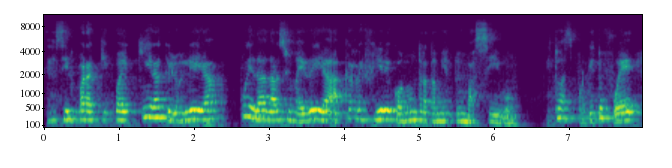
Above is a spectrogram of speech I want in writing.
Es decir, para que cualquiera que los lea pueda darse una idea a qué refiere con un tratamiento invasivo. Esto es, porque esto fue,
